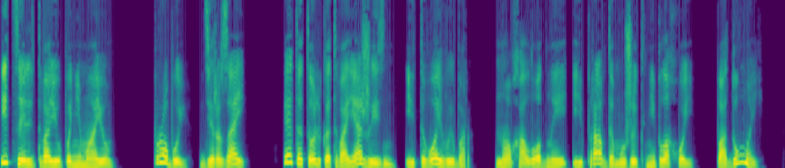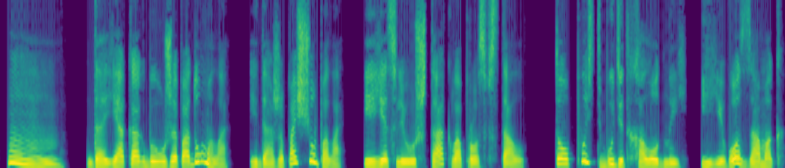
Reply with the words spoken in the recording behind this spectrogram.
И цель твою понимаю. Пробуй, дерзай. Это только твоя жизнь и твой выбор. Но холодный и правда мужик неплохой. Подумай. Хм, да я как бы уже подумала и даже пощупала. И если уж так вопрос встал, то пусть будет холодный и его замок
